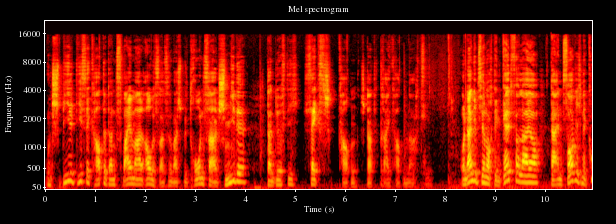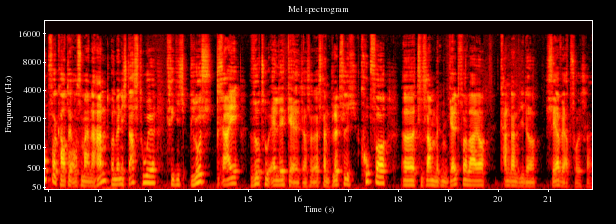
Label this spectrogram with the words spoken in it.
und spiele diese Karte dann zweimal aus. Also zum Beispiel Thronsaal Schmiede, dann dürfte ich 6 Karten statt 3 Karten nachziehen. Und dann gibt es hier noch den Geldverleiher. Da entsorge ich eine Kupferkarte aus meiner Hand und wenn ich das tue, kriege ich plus 3 virtuelle Geld. Also das ist dann plötzlich Kupfer äh, zusammen mit einem Geldverleiher, kann dann wieder sehr wertvoll sein.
